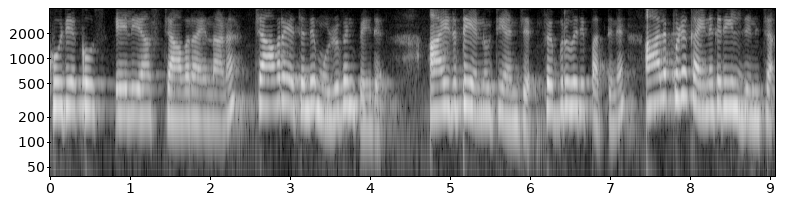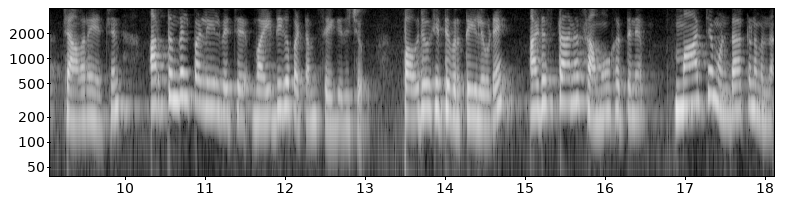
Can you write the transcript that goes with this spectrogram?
കുര്യക്കോസ് ഏലിയാസ് ചാവറ എന്നാണ് ചാവറയച്ചന്റെ മുഴുവൻ പേര്. ആയിരത്തി എണ്ണൂറ്റി അഞ്ച് ഫെബ്രുവരി പത്തിന് ആലപ്പുഴ കൈനകരിയിൽ ജനിച്ച ചാവറയച്ചൻ അർത്തുങ്കൽ പള്ളിയിൽ വെച്ച് വൈദിക പട്ടം സ്വീകരിച്ചു പൗരോഹിത്യ വൃത്തിയിലൂടെ അടിസ്ഥാന സമൂഹത്തിന് മാറ്റമുണ്ടാക്കണമെന്ന്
